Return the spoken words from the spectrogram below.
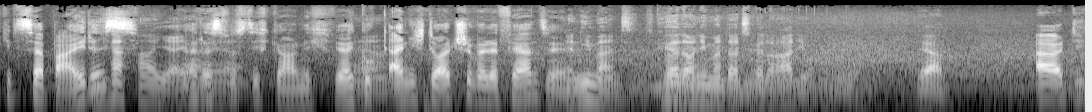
gibt's da beides? Ja, ja, ja, das ja. wusste ich gar nicht. Wer guckt eigentlich Deutsche Welle Ja, Fernsehen? niemand. Es hört auch niemand Deutsche Welle Radio. Ja. Aber die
